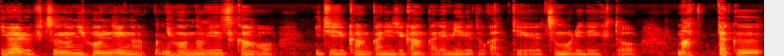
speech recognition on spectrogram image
いわゆる普通の日本人が日本の美術館を1時間か2時間かで見るとかっていうつもりでいくと全く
